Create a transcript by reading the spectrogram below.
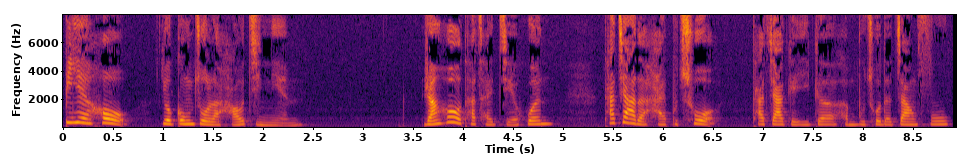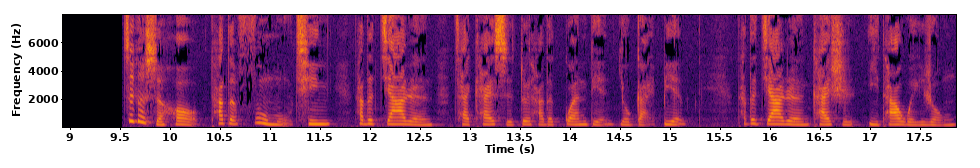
毕业后又工作了好几年，然后她才结婚。她嫁的还不错，她嫁给一个很不错的丈夫。这个时候，她的父母亲、她的家人才开始对她的观点有改变。她的家人开始以她为荣。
